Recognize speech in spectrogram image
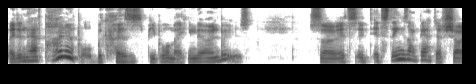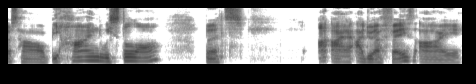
They didn't have pineapple because people were making their own booze. So it's it, it's things like that that show us how behind we still are, but I, I, I do have faith. I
